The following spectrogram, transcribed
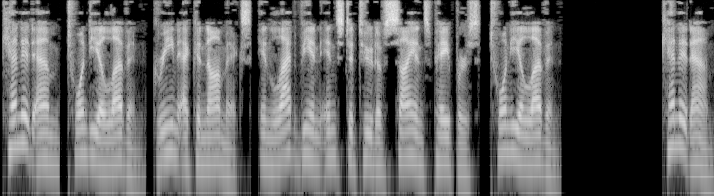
Kennett M. 2011 Green Economics, in Latvian Institute of Science Papers, 2011 Kennett M.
